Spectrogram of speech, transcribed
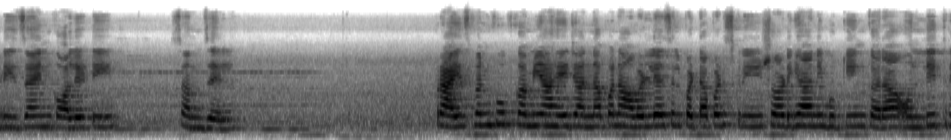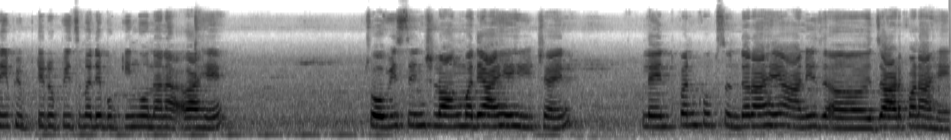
डिझाईन क्वालिटी समजेल. प्राईस पण खूप कमी आहे. ज्यांना पण आवडले असेल पटापट स्क्रीनशॉट घ्या आणि बुकिंग करा. ओन्ली थ्री फिफ्टी रुपीजमध्ये बुकिंग होणार आहे. चोवीस इंच लॉंगमध्ये आहे ही चैन लेंथ पण खूप सुंदर आहे आणि ज- जाड पण आहे.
